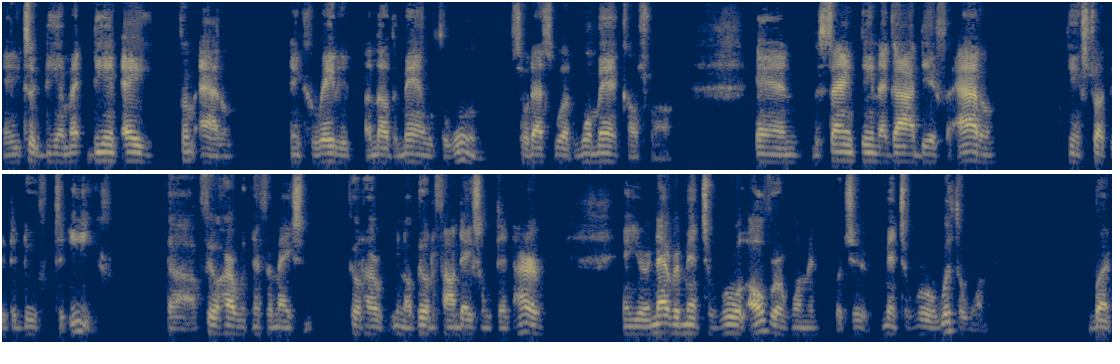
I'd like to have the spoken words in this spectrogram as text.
and he took DNA from Adam and created another man with a womb. So that's what woman comes from. And the same thing that God did for Adam, he instructed to do to Eve. Uh, fill her with information, fill her, you know, build a foundation within her and you're never meant to rule over a woman, but you're meant to rule with a woman. But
